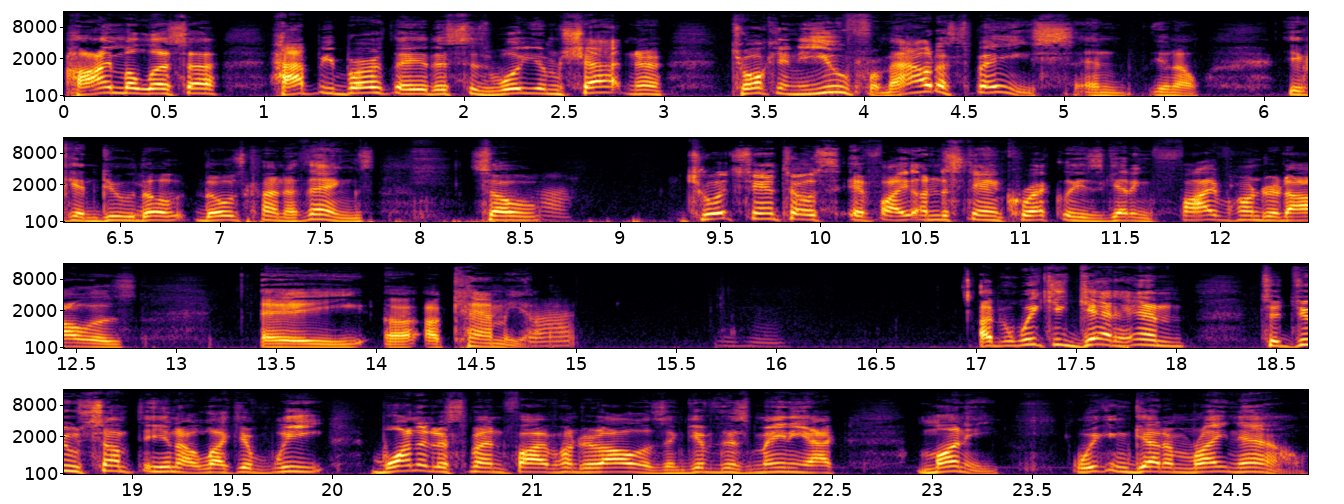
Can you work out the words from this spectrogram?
"Hi, Melissa, happy birthday! This is William Shatner talking to you from outer space," and you know you can do those those kind of things. So. Uh-huh. George Santos, if I understand correctly, is getting five hundred dollars a uh, a cameo. I mean, we could get him to do something, you know, like if we wanted to spend five hundred dollars and give this maniac money, we can get him right now.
